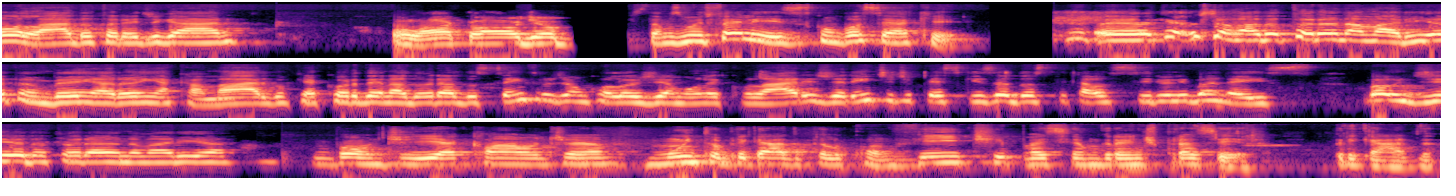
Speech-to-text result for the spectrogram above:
Olá, doutor Edgar. Olá, Cláudia. Estamos muito felizes com você aqui. Eu quero chamar a doutora Ana Maria também, Aranha Camargo, que é coordenadora do Centro de Oncologia Molecular e gerente de pesquisa do Hospital Sírio-Libanês. Bom dia, doutora Ana Maria. Bom dia, Cláudia. Muito obrigada pelo convite. Vai ser um grande prazer. Obrigada.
